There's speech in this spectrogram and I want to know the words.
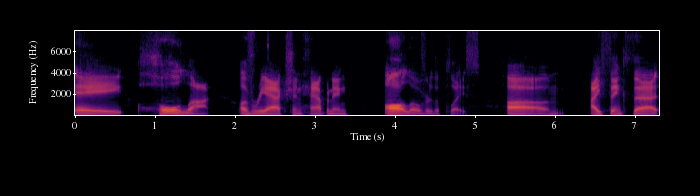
a whole lot of reaction happening all over the place. Um, I think that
